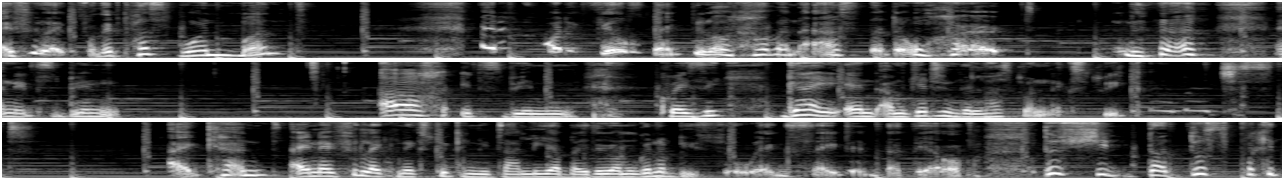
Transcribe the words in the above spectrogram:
I feel like for the past one month, I don't know what it feels like to not have an ass that don't hurt. and it's been, ah, it's been crazy. Guy, and I'm getting the last one next week. And I just, I can't, and I feel like next week in Italia. By the way, I'm gonna be so excited that they're open. Those shit, that those fucking,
